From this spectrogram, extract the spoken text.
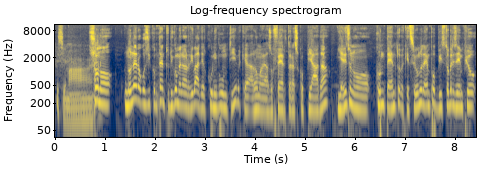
Sì, sì, ma. Sono- non ero così contento di come erano arrivati alcuni punti perché la Roma aveva sofferto, era scoppiata. Ieri sono contento perché il secondo tempo ho visto, per esempio,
